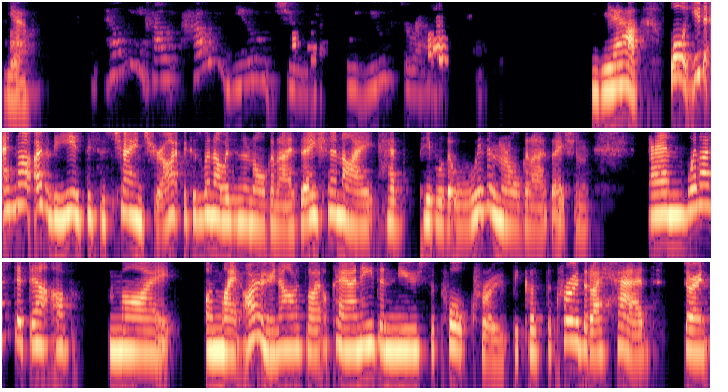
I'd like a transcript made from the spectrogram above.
Yeah. Um, tell me how how do you choose who you surround? Yeah. Well, you know, and not over the years, this has changed, right? Because when I was in an organization, I had people that were within an organization. And when I stepped out of my on my own, I was like, okay, I need a new support crew because the crew that I had don't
